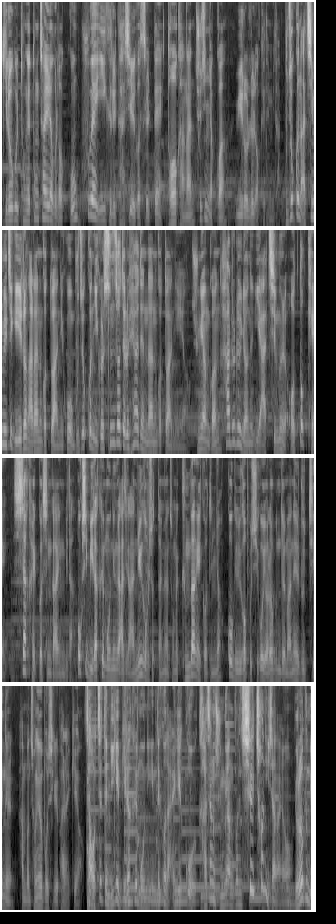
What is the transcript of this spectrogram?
기록을 통해 통찰력을 얻고 후에 이 글을 다시 읽었을 때 더 강한 추진력과 위로를 얻게 됩니다. 무조건 아침 일찍 일어나라는 것도 아니고 무조건 이걸 순서대로 해야 된다는 것도 아니에요. 중요한 건 하루를 여는 이 아침을 어떻게 시작할 것인가입니다. 혹시 미라클 모닝을 아직 안 읽어보셨다면 정말 금방 읽거든요. 꼭 읽어보시고 여러분들만의 루틴을 한번 정해보시길 바랄게요. 자 어쨌든 이게 miracle morning인데 그건 알겠고 가장 중요한 건 실천이잖아요. 여러분이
